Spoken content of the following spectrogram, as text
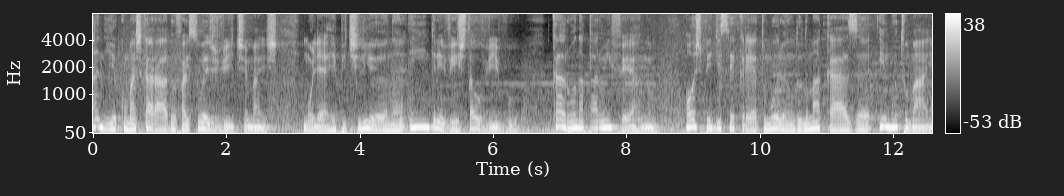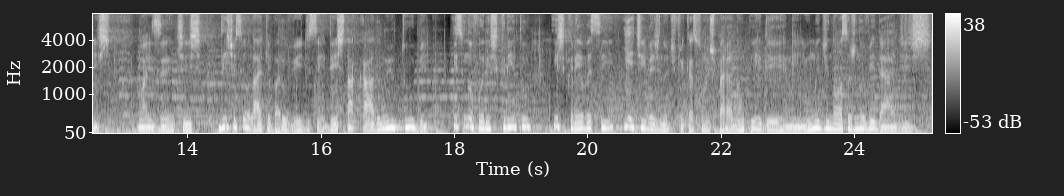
Maníaco mascarado faz suas vítimas. Mulher reptiliana em entrevista ao vivo. Carona para o inferno. Hóspede secreto morando numa casa e muito mais. Mas antes, deixe o seu like para o vídeo ser destacado no YouTube. E se não for inscrito, inscreva-se e ative as notificações para não perder nenhuma de nossas novidades.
